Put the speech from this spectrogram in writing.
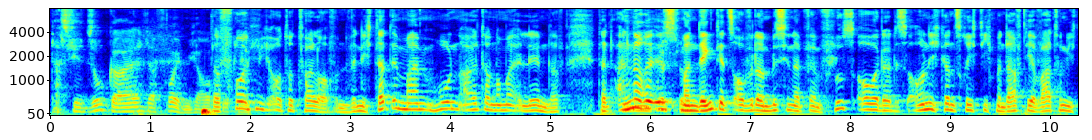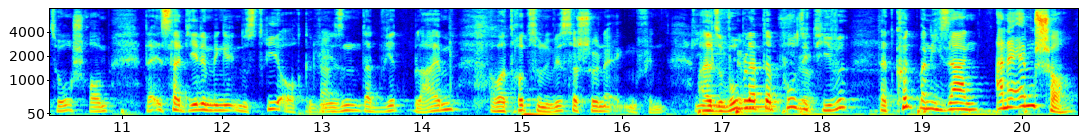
Das wird so geil, da freue ich mich auch. Da freue ich mich auch total auf. Und wenn ich das in meinem hohen Alter nochmal erleben darf. Das andere ist, man denkt jetzt auch wieder ein bisschen, das wäre ein Flussaue, das ist auch nicht ganz richtig. Man darf die Erwartung nicht zu hoch schrauben. Da ist halt jede Menge Industrie auch gewesen. Das wird bleiben, aber trotzdem, du wirst da schöne Ecken finden. also, wo bleibt das Positive? Das könnte man nicht sagen. Anne Emscher.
